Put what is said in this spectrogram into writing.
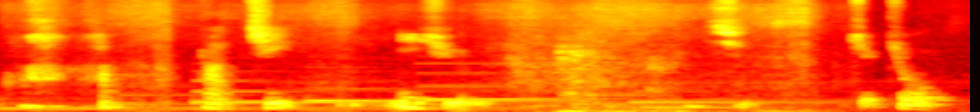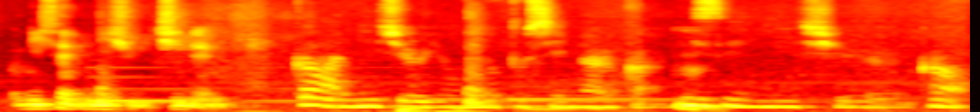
は二十歳？二十今日2021年。が24の年になるから、うん。2020が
